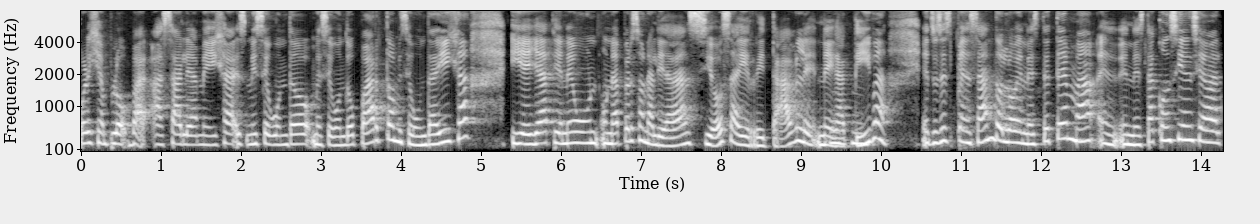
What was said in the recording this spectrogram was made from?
Por ejemplo, va, a mi hija, es mi segundo, mi segundo parto, mi segunda hija, y ella tiene un, una personalidad ansiosa, irritable, negativa. Entonces, pensándolo en este tema, en, en esta conciencia,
